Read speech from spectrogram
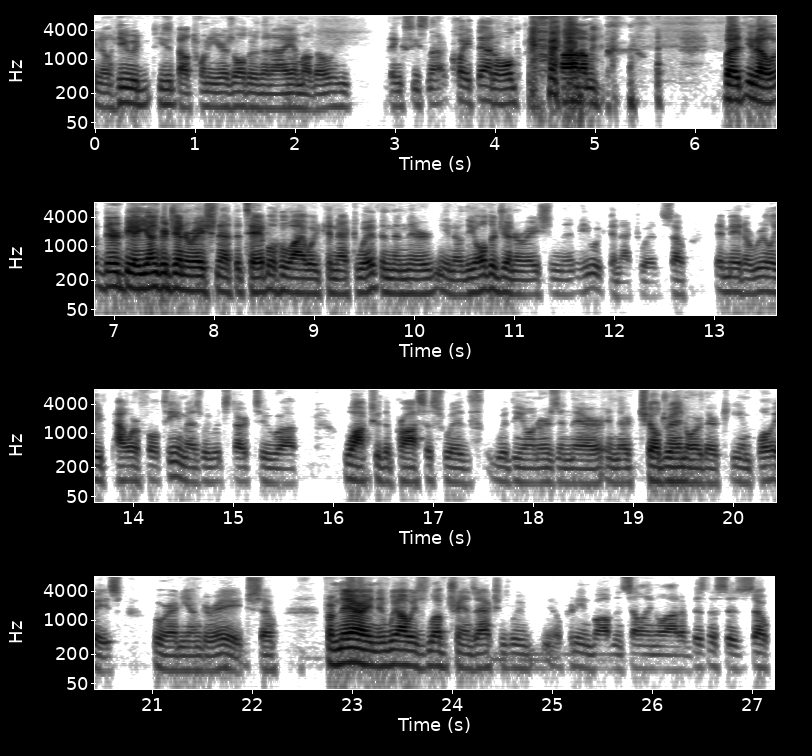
you know, he would. He's about twenty years older than I am, although he thinks he's not quite that old. Um, but you know, there'd be a younger generation at the table who I would connect with, and then there, you know, the older generation that he would connect with. So it made a really powerful team as we would start to uh, walk through the process with with the owners and their and their children or their key employees who are at a younger age. So from there, and we always love transactions. We you know pretty involved in selling a lot of businesses, so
